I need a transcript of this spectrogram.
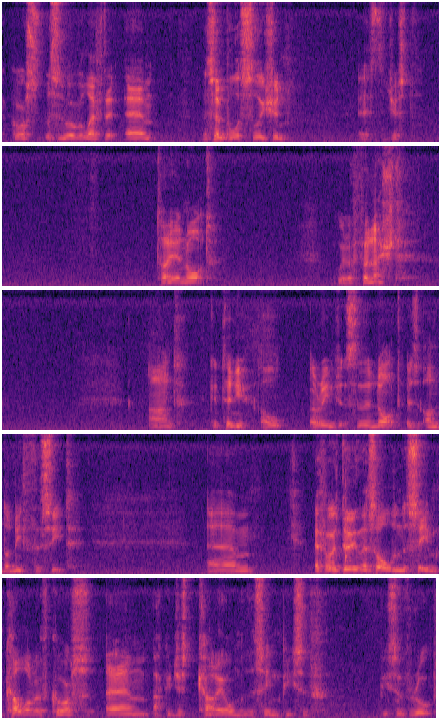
of course this is where we left it. Um, the simplest solution is to just tie a knot where I finished and continue. I'll arrange it so the knot is underneath the seat. Um, if I was doing this all in the same colour of course um, I could just carry on with the same piece of piece of rope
